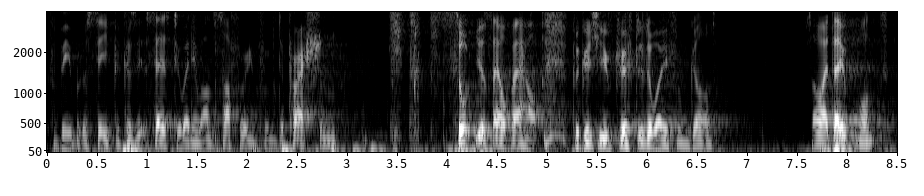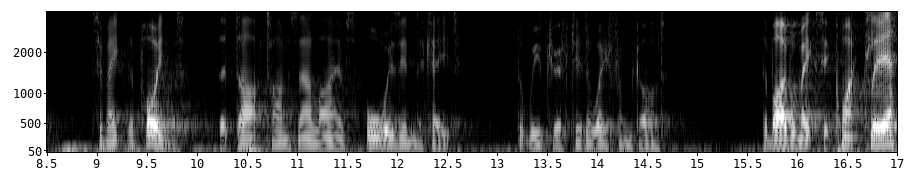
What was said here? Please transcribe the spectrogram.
for people to see because it says to anyone suffering from depression, sort yourself out because you've drifted away from God. So I don't want to make the point that dark times in our lives always indicate that we've drifted away from God. The Bible makes it quite clear,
